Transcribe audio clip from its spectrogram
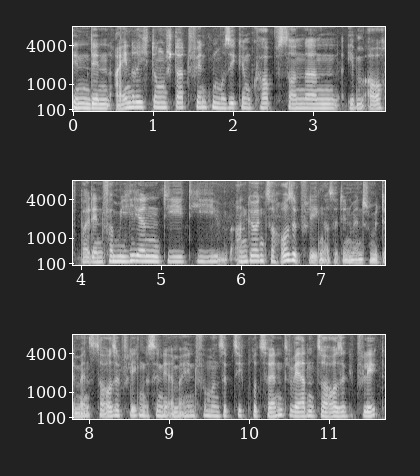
in den Einrichtungen stattfinden, Musik im Kopf, sondern eben auch bei den Familien, die die Angehörigen zu Hause pflegen, also den Menschen mit Demenz zu Hause pflegen. Das sind ja immerhin 75 Prozent, werden zu Hause gepflegt.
